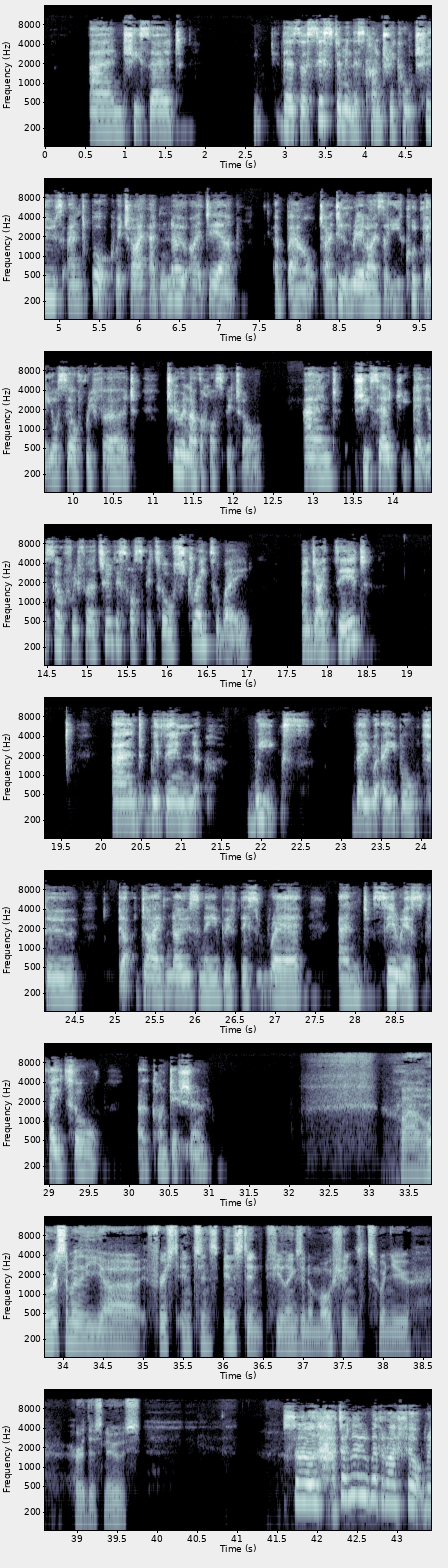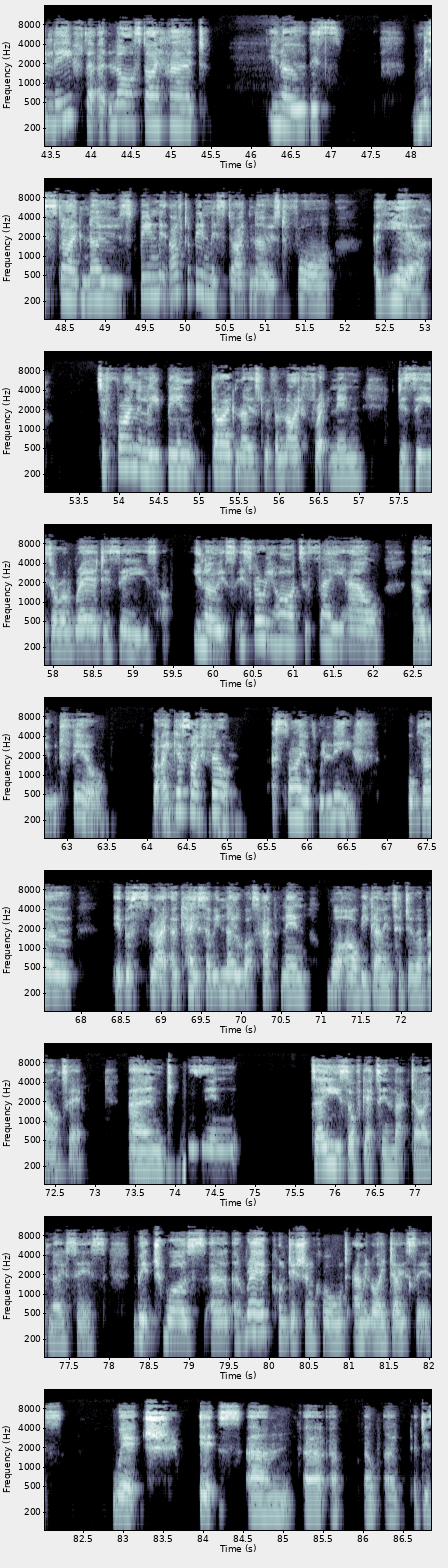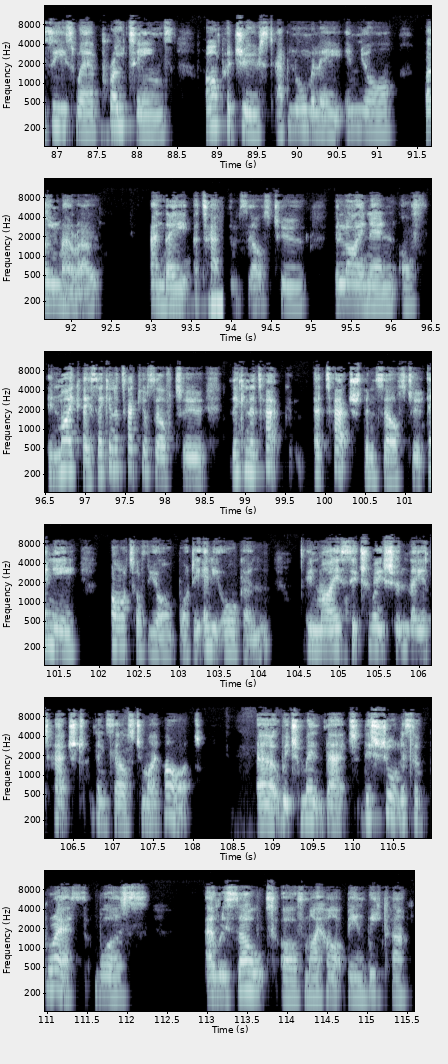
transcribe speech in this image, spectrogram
and she said there's a system in this country called choose and book which i had no idea about. I didn't realize that you could get yourself referred to another hospital. And she said you get yourself referred to this hospital straight away. And i did. And within weeks they were able to diagnose me with this rare and serious fatal uh, condition. Wow, what were some of the uh, first instant, instant feelings and emotions when you heard this news? So I don't know whether I felt relief that at last I had, you know, this misdiagnosed, being after being misdiagnosed for a year to finally being diagnosed with a life-threatening disease or a rare disease, you know, it's it's very hard to say how how you would feel. But I mm. guess I felt a sigh of relief, although it was like, okay, so we know what's happening. What are we going to do about it? And within days of getting that diagnosis, which was a, a rare condition called amyloidosis, which it's um, a, a, a, disease where proteins are produced abnormally in your bone marrow and they attach themselves to the lining of in my case they can attack yourself to they can attack attach themselves to any part of your body any organ. In my situation they attached themselves to my heart uh, which meant that this shortness of breath was a result of my heart being weaker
